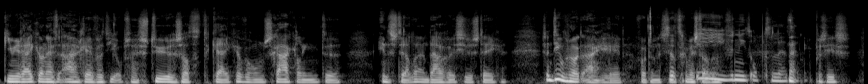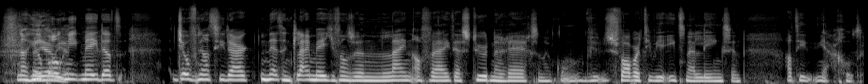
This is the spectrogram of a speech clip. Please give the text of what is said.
Kimi Räikkönen heeft aangegeven dat hij op zijn stuur zat te kijken voor een schakeling te instellen. En daarvoor is hij dus tegen zijn teamgenoot aangereden. Voor de mensen die het gemist hadden. even niet op te letten. Nee, precies. Nou hielp Nee, ja, ook ja. niet mee dat Giovinazzi daar net een klein beetje van zijn lijn afwijkt. Hij stuurt naar rechts en dan zwabbert hij weer iets naar links. En had hij, ja goed.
